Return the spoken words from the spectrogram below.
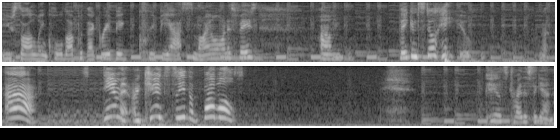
you saw Link hold up with that great big creepy ass smile on his face, um, they can still hit you. Ah! Damn it, I can't see the bubbles! Okay, let's try this again.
